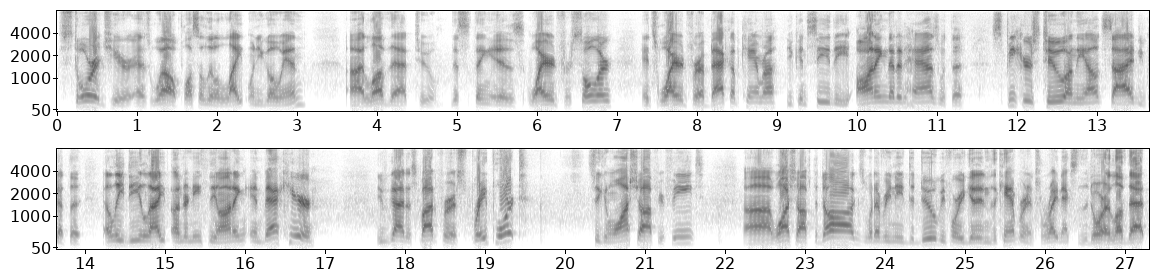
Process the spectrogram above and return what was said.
storage here as well, plus a little light when you go in. I love that too. This thing is wired for solar. It's wired for a backup camera. You can see the awning that it has with the speakers too on the outside. You've got the LED light underneath the awning. And back here, you've got a spot for a spray port so you can wash off your feet, uh, wash off the dogs, whatever you need to do before you get into the camper. And it's right next to the door. I love that.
